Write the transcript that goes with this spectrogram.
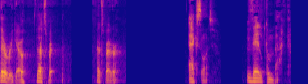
There we go. That's better. That's better. Excellent. Welcome back.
